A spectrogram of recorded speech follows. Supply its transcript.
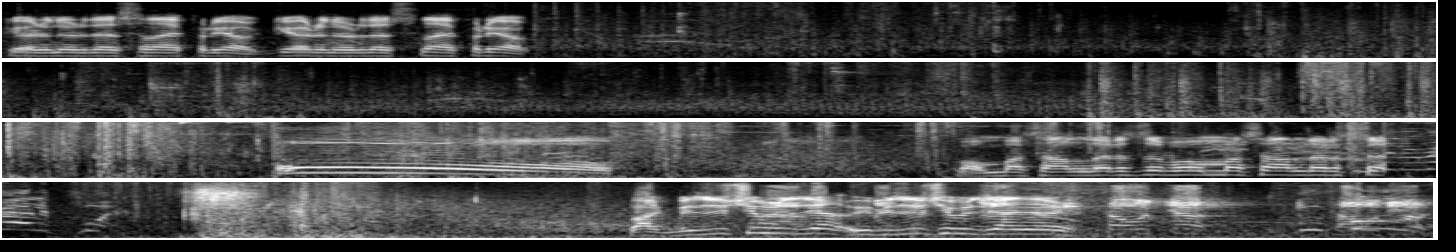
Görünürde sniper yok. Görünürde sniper yok. Oo! Bomba saldırısı, bomba saldırısı. Bak biz üçümüz ya, biz üçümüz yan yana. Savunacağız. Savunuyoruz.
